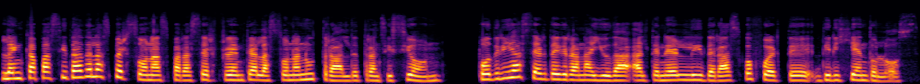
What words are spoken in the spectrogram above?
La incapacidad de las personas para hacer frente a la zona neutral de transición podría ser de gran ayuda al tener liderazgo fuerte dirigiéndolos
